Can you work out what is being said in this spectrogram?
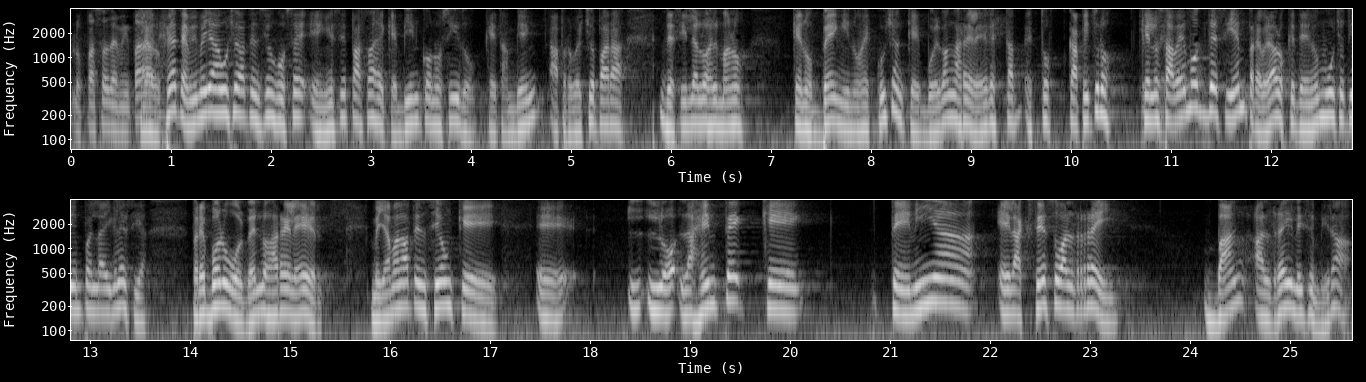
los, pasos de mi padre? Claro, fíjate, a mí me llama mucho la atención, José, en ese pasaje que es bien conocido, que también aprovecho para decirle a los hermanos que nos ven y nos escuchan que vuelvan a releer estos capítulos que lo sabemos de siempre, ¿verdad? Los que tenemos mucho tiempo en la iglesia, pero es bueno volverlos a releer. Me llama la atención que eh, la gente que tenía el acceso al rey, van al rey y le dicen, mira,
